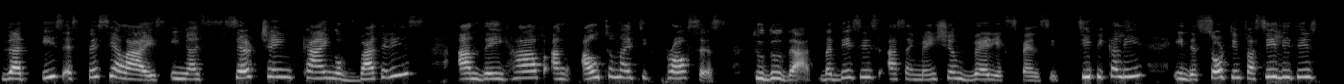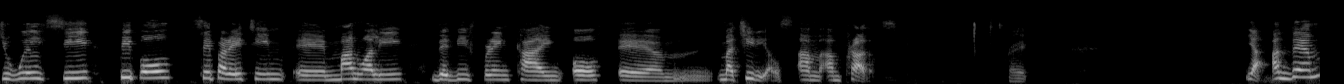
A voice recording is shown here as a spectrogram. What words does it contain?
that is specialized in a certain kind of batteries and they have an automatic process to do that. But this is, as I mentioned, very expensive. Typically, in the sorting facilities, you will see people separating uh, manually the different kind of um, materials and, and products. Right. Yeah, and then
